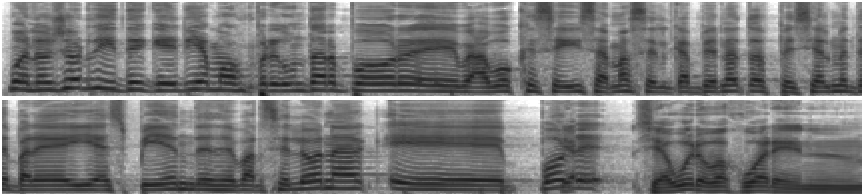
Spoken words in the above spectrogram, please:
Bueno, Jordi, te queríamos preguntar por, eh, a vos que seguís además el campeonato especialmente para E ESPN desde Barcelona, eh, por... Si, si Agüero va a jugar en,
